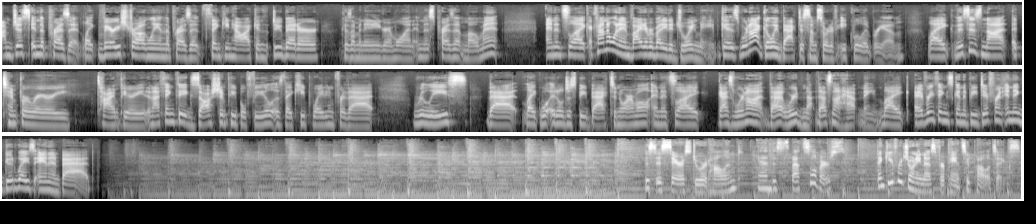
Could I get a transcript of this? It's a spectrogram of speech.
I'm just in the present, like very strongly in the present, thinking how I can do better because I'm an Enneagram 1 in this present moment. And it's like, I kind of want to invite everybody to join me because we're not going back to some sort of equilibrium. Like, this is not a temporary time period. And I think the exhaustion people feel is they keep waiting for that release that, like, well, it'll just be back to normal. And it's like, guys, we're not that, we're not, that's not happening. Like, everything's going to be different and in good ways and in bad. This is Sarah Stewart Holland. And this is Beth Silvers. Thank you for joining us for Pantsuit Politics.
